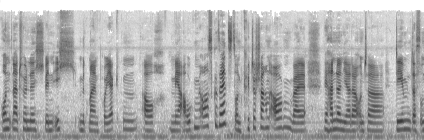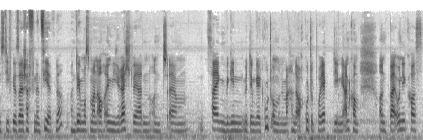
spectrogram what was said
Und natürlich bin ich mit meinen Projekten auch mehr Augen ausgesetzt und kritischeren Augen, weil wir handeln ja da unter dem, dass uns die Gesellschaft finanziert. Ne? Und dem muss man auch irgendwie gerecht werden und ähm, zeigen, wir gehen mit dem Geld gut um und wir machen da auch gute Projekte, die irgendwie ankommen. Und bei Unicos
